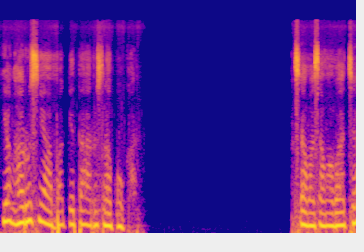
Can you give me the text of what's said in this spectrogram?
Yang harusnya apa kita harus lakukan? Sama-sama baca.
